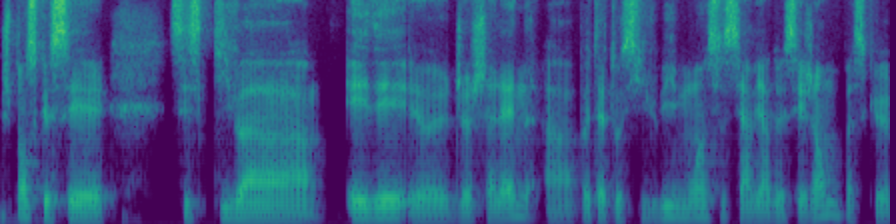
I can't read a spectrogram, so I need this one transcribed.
je pense que c'est c'est ce qui va aider euh, Josh Allen à peut-être aussi lui moins se servir de ses jambes parce que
